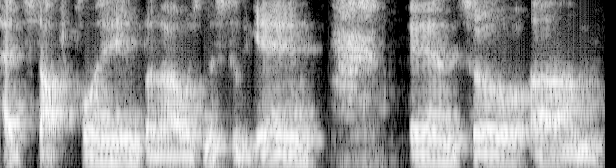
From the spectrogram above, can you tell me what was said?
had stopped playing, but I was missed to the game, and so. Um,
